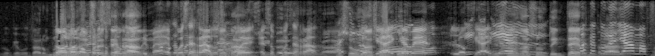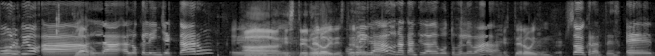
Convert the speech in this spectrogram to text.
los que votaron por No, no, No, no, eso pero es eso fue cerrado. primera, fue cerrado, eso fue, Sí, eso pero fue ven cerrado. Es un Lo que hay asunto- que ver, lo que hay que es un asunto ¿Cómo interno. es que tú Claro, le llamas, claro, Fulvio, a, claro. la- a lo que le inyectaron? Eh, Ah, esteroide. esteroide, esteroide. Obligado, una cantidad de votos elevada. Esteroide. Sócrates, eh,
